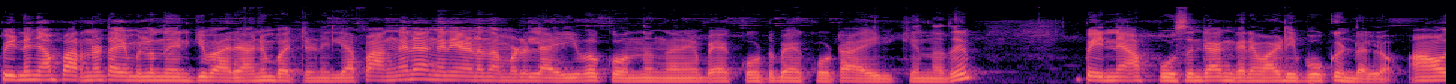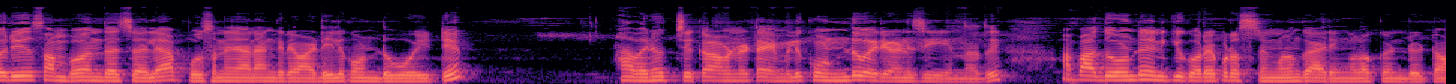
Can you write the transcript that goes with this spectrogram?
പിന്നെ ഞാൻ പറഞ്ഞ ടൈമിലൊന്നും എനിക്ക് വരാനും പറ്റണില്ല. അപ്പോൾ അങ്ങനെ അങ്ങനെയാണ് നമ്മുടെ ലൈവൊക്കെ ഒന്ന് ഇങ്ങനെ ബാക്കോട്ട് ബാക്കോട്ട് ആയിരിക്കുന്നത്. പിന്നെ അപ്പൂസിന്റെ അംഗനവാടി പോക്ക് ഉണ്ടല്ലോ ആ ഒരു സംഭവം എന്താ വെച്ചാൽ അപ്പൂസിനെ ഞാൻ അംഗനവാടിയിൽ കൊണ്ടുപോയിട്ട് അവൻ ഉച്ചക്കാവുന്ന ടൈമിൽ കൊണ്ടുവരികയാണ് ചെയ്യുന്നത്. അപ്പോൾ അതുകൊണ്ട് എനിക്ക് കുറേ പ്രശ്നങ്ങളും കാര്യങ്ങളൊക്കെ ഉണ്ട് കേട്ടോ.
